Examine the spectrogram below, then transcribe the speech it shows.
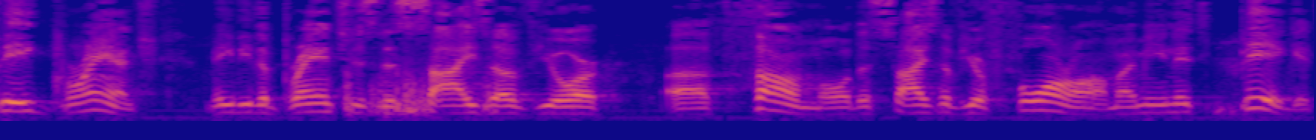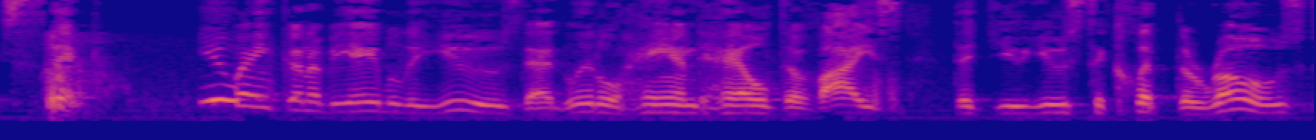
big branch. Maybe the branch is the size of your uh, thumb or the size of your forearm. I mean, it's big, it's thick. You ain't gonna be able to use that little handheld device that you use to clip the rose,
